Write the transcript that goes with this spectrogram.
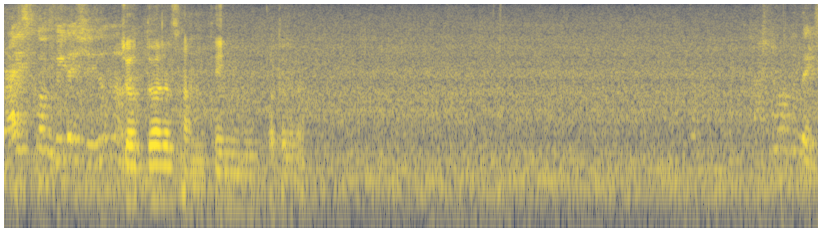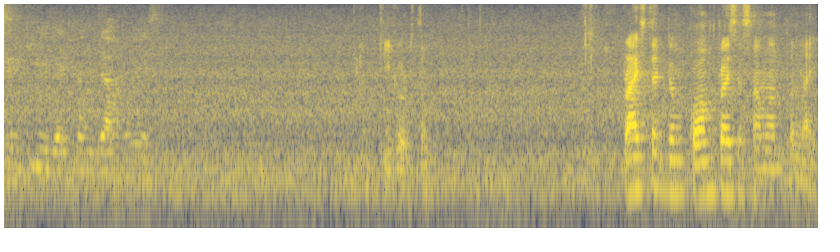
প্রাইস কম বিটাই সেই জন্য। চোদ্দ হাজার সামথিং কত করে কাস্টমার দেখছেন কি একদম যা হয়ে কি করতাম প্রাইস তো একদম কম প্রাইসের সামান তো নাই।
